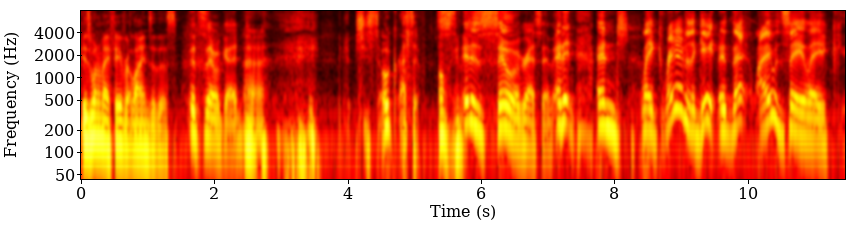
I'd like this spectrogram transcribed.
is one of my favorite lines of this. It's so good. Uh, she's so aggressive. Oh my goodness. It is so aggressive, and it and like right out of the gate, that I would say like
